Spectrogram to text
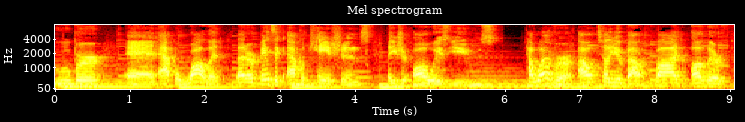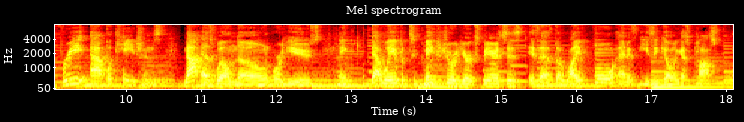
Uber, and Apple Wallet that are basic applications that you should always use. However, I'll tell you about five other free applications not as well known or used, and that way able to make sure your experiences is as delightful and as easygoing as possible.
